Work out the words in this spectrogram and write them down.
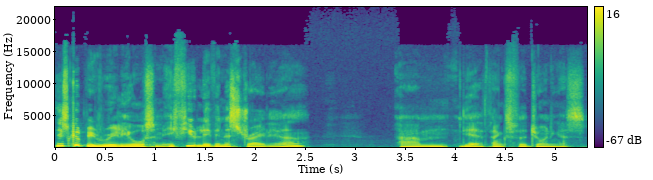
this could be really awesome. If you live in Australia, um, yeah, thanks for joining us.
